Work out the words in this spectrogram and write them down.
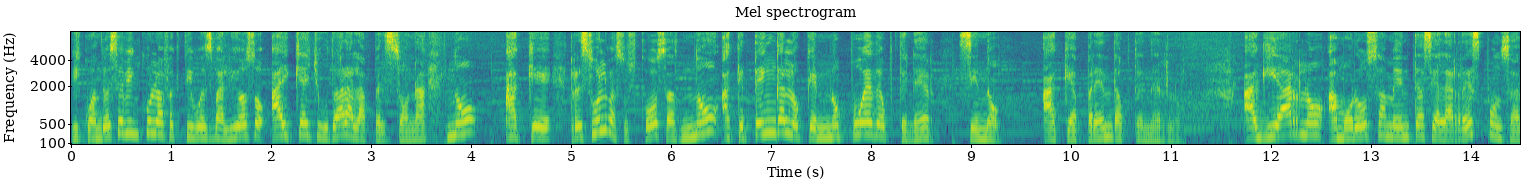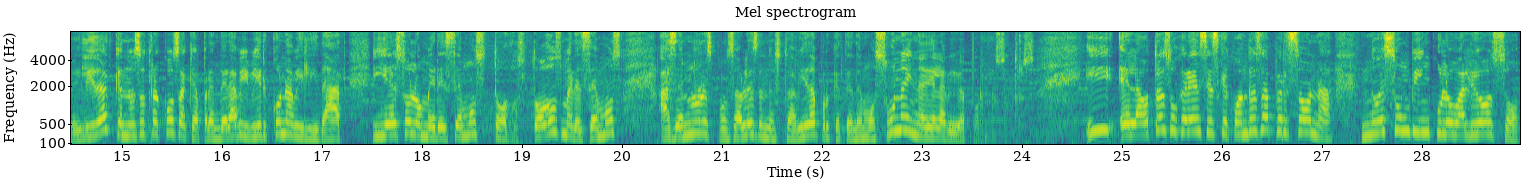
Y cuando ese vínculo afectivo es valioso, hay que ayudar a la persona, no a que resuelva sus cosas, no a que tenga lo que no puede obtener, sino a que aprenda a obtenerlo a guiarlo amorosamente hacia la responsabilidad, que no es otra cosa que aprender a vivir con habilidad. Y eso lo merecemos todos. Todos merecemos hacernos responsables de nuestra vida porque tenemos una y nadie la vive por nosotros. Y eh, la otra sugerencia es que cuando esa persona no es un vínculo valioso,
